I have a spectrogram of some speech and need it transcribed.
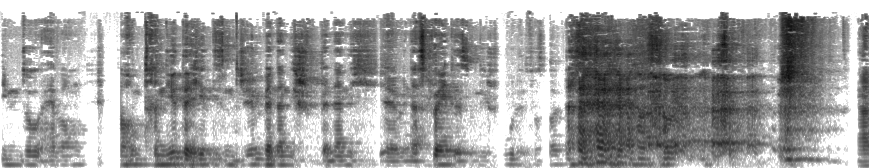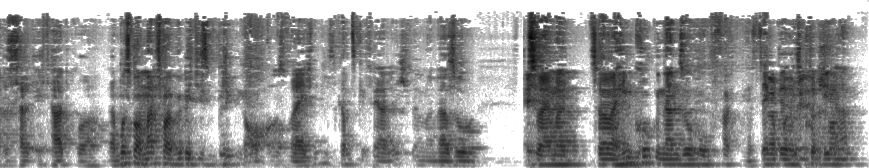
ihm so, hey, warum, warum trainiert der hier in diesem Gym, wenn er nicht, wenn er nicht, äh, wenn er straight ist und nicht schwul ist, was soll das? Ja, das ist halt echt hardcore. Da muss man manchmal wirklich diesen Blicken auch ausweichen. Das ist ganz gefährlich, wenn man da so? Zweimal, zweimal hinguckt und dann so, oh fuck, jetzt Ich denkt er, ich wird guck da ihn an.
